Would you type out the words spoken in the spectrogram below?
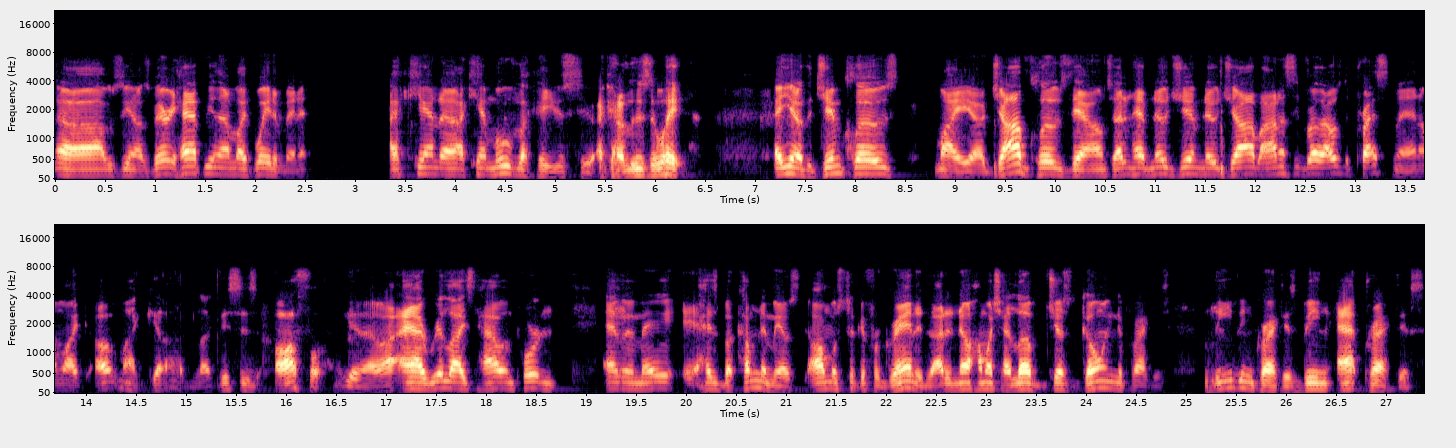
Uh, I was you know I was very happy, and then I'm like, wait a minute, I can't uh, I can't move like I used to. I gotta lose the weight. And you know the gym closed my uh, job closed down, so I didn't have no gym, no job. Honestly, brother, I was depressed, man. I'm like, oh my god, like this is awful. You know, I, I realized how important MMA has become to me. I was, almost took it for granted. I didn't know how much I loved just going to practice, leaving practice, being at practice,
